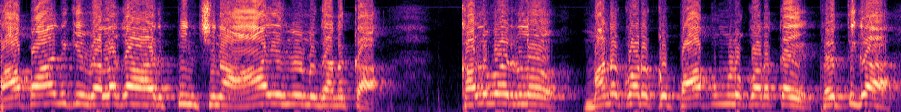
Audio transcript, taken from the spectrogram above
పాపానికి వెలగా అర్పించిన ఆయనను గనక కలువరిలో మన కొరకు పాపముల కొరకై ప్రతిగా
